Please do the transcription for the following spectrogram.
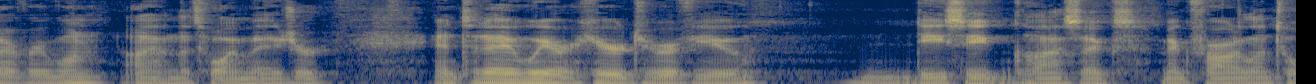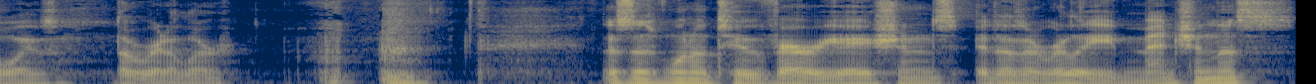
everyone, I am the Toy Major, and today we are here to review DC Classics McFarlane Toys The Riddler. this is one of two variations. It doesn't really mention this,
